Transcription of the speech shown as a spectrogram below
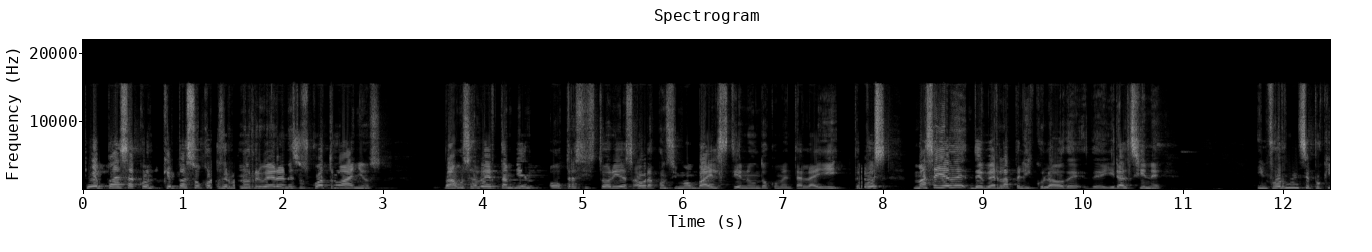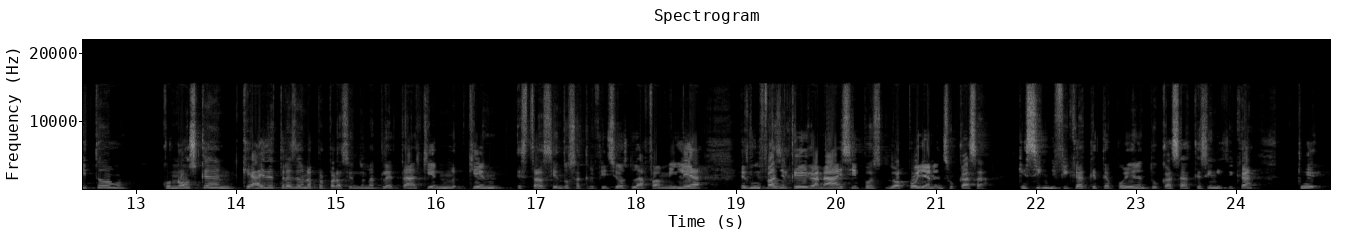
¿Qué, pasa con, ¿Qué pasó con los hermanos Rivera en esos cuatro años? Vamos a ver también otras historias. Ahora con Simón Biles tiene un documental ahí, pero es más allá de, ver la película o de, ir al cine, infórmense poquito conozcan qué hay detrás de una preparación de un atleta, quién, quién está haciendo sacrificios, la familia. Es muy fácil que digan, ay, sí, pues lo apoyan en su casa. ¿Qué significa que te apoyen en tu casa? ¿Qué significa que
